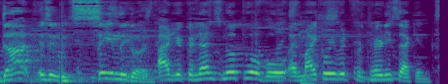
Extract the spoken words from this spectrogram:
That is insanely good. Add your condensed milk to a bowl and microwave it for 30 seconds.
